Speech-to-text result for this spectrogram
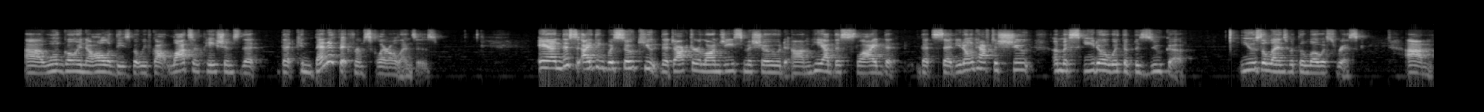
uh, won't go into all of these, but we've got lots of patients that that can benefit from scleral lenses. And this, I think, was so cute that Dr. Longisma showed. Um, he had this slide that that said, "You don't have to shoot a mosquito with a bazooka. Use the lens with the lowest risk." Um,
